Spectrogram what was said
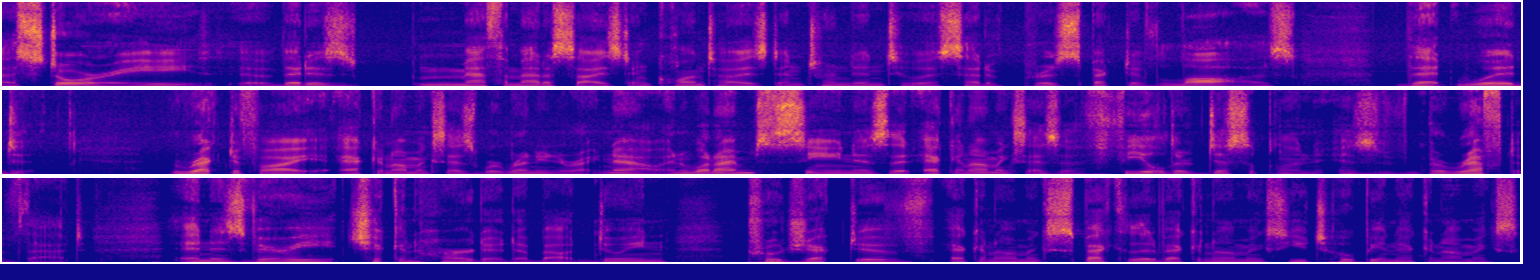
a story uh, that is mathematicized and quantized and turned into a set of prospective laws that would rectify economics as we're running it right now. And what I'm seeing is that economics as a field or discipline is bereft of that and is very chicken hearted about doing projective economics, speculative economics, utopian economics.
